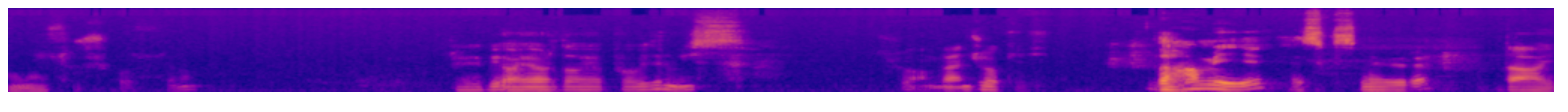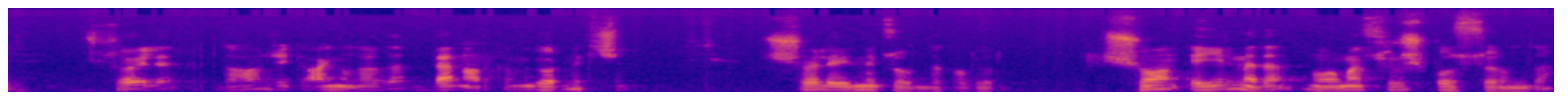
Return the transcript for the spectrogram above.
Normal sürüş pozisyonu. Buraya bir ayar daha yapabilir miyiz? Şu an bence okey. Daha mı iyi eskisine göre? Daha iyi. Şöyle, daha önceki aynalarda ben arkamı görmek için şöyle eğilmek zorunda kalıyorum. Şu an eğilmeden normal sürüş pozisyonumda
